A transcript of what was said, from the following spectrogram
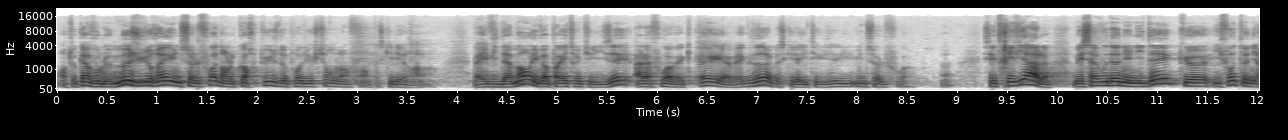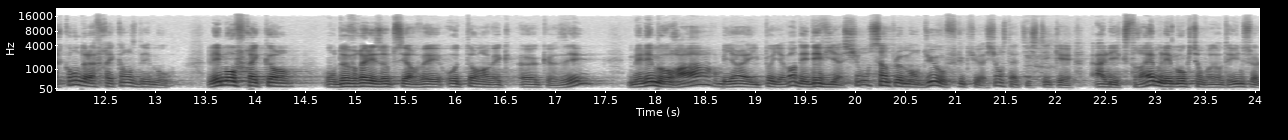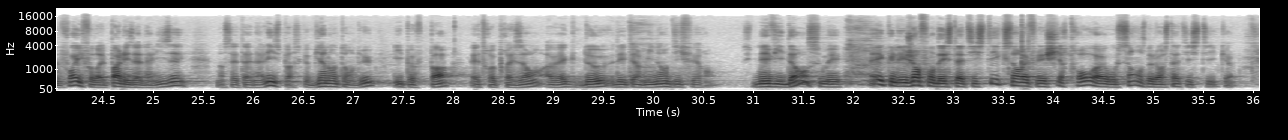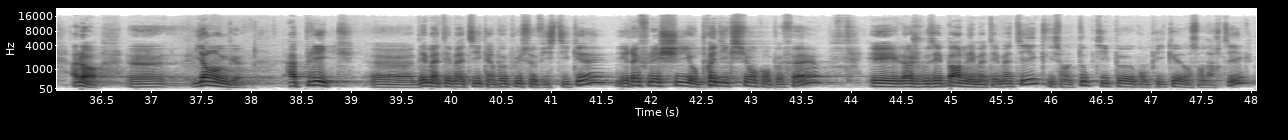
en tout cas, vous le mesurez une seule fois dans le corpus de production de l'enfant, parce qu'il est rare. Ben, évidemment, il ne va pas être utilisé à la fois avec E et avec the, parce qu'il a été utilisé une seule fois. Hein. C'est trivial, mais ça vous donne une idée qu'il faut tenir compte de la fréquence des mots. Les mots fréquents, on devrait les observer autant avec E que the, mais les mots rares, bien, il peut y avoir des déviations simplement dues aux fluctuations statistiques. Et à l'extrême, les mots qui sont présentés une seule fois, il ne faudrait pas les analyser dans cette analyse, parce que bien entendu, ils ne peuvent pas être présents avec deux déterminants différents. C'est une évidence, mais eh, que les gens font des statistiques sans réfléchir trop au sens de leurs statistiques. Alors, euh, Yang applique euh, des mathématiques un peu plus sophistiquées, il réfléchit aux prédictions qu'on peut faire, et là je vous épargne les mathématiques, qui sont un tout petit peu compliquées dans son article,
